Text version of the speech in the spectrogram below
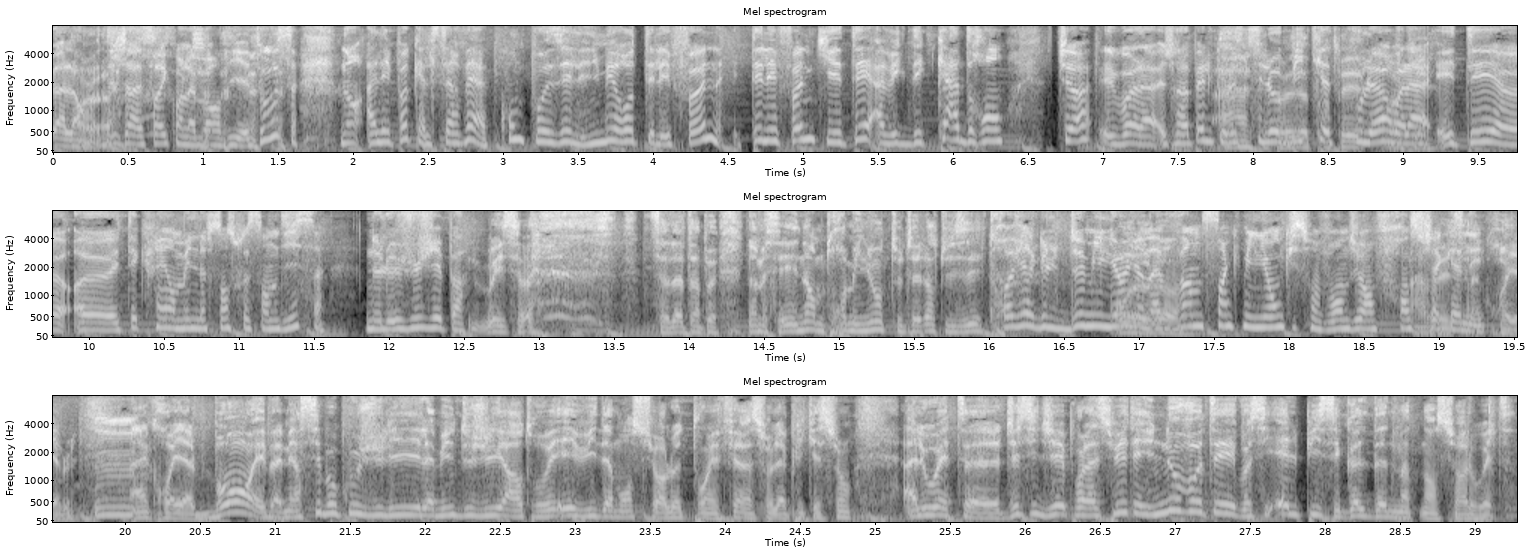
Alors déjà, c'est vrai qu'on l'a mordillé tous. Non, à l'époque, elle servait à composer les numéros de téléphone, téléphone qui étaient avec des cadrans. Tu vois Et voilà, je rappelle que Ah, le ça stylo Bic 4 d'attraper. couleurs, Ok. voilà, était euh, euh, était créé en 1970. Ne le jugez pas. Oui. Ça date un peu. Non mais c'est énorme, 3 millions tout à l'heure tu disais. 3,2 millions, Oh il y en a là. 25 millions qui sont vendus en France Ah chaque ouais, année. incroyable. Mm. Incroyable. Bon, et ben merci beaucoup Julie. La minute de Julie à retrouver évidemment sur alouette.fr et sur l'application Alouette. Euh, Jessie J pour la suite et une nouveauté. Voici LP, c'est Golden maintenant sur Alouette.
